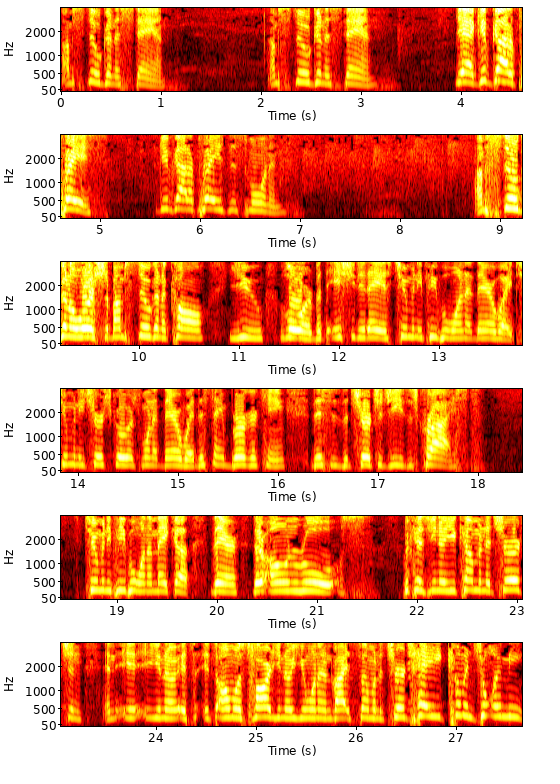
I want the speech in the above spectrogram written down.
I'm still going to stand. I'm still going to stand. Yeah, give God a praise. Give God a praise this morning. I'm still going to worship. I'm still going to call you Lord. But the issue today is too many people want it their way. Too many churchgoers want it their way. This ain't Burger King. This is the Church of Jesus Christ. Too many people want to make up their, their own rules because you know you come into church and and it, you know it's it's almost hard you know you want to invite someone to church hey come and join me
